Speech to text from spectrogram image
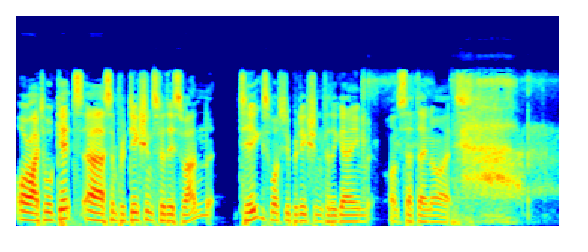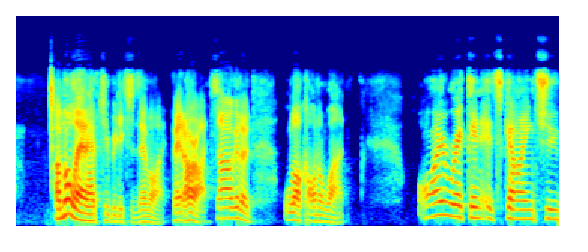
All right, we'll get uh, some predictions for this one. Tiggs, what's your prediction for the game on Saturday night? I'm not allowed to have two predictions, am I? But all right, so I'm going to lock on a one. I reckon it's going to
